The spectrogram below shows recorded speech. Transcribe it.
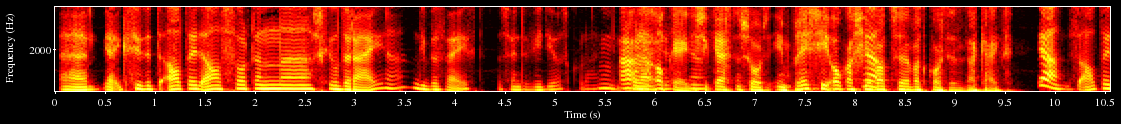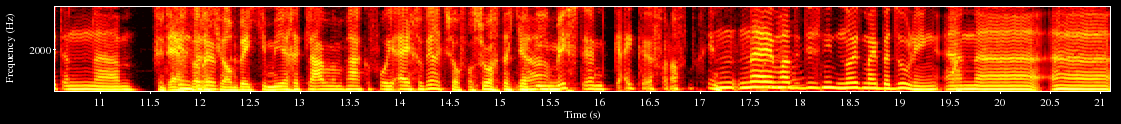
Eh, ja, ik zie het altijd als een soort een eh, schilderij hè, die beweegt. Dat zijn de video's. colla- Ah, collages, oké. ja. Dus je krijgt een soort impressie, ook als je Ja. wat, wat korter ernaar kijkt. Ja, het is altijd een. Ik vind eigenlijk wel dat je wel een beetje meer reclame moet maken voor je eigen werk. Zo van zorg dat je Ja. het niet mist en kijk eh, vanaf het begin. Nee, maar dit is niet nooit mijn bedoeling. Ah. En eh, eh,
